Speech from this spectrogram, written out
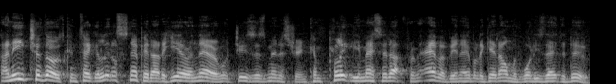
And each of those can take a little snippet out of here and there of what Jesus' ministry and completely mess it up from ever being able to get on with what he's there to do.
